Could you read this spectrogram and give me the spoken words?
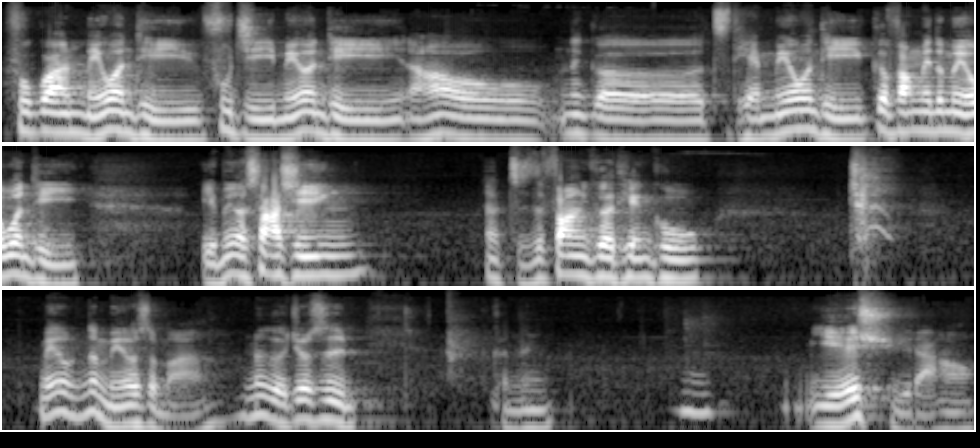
副官没问题，副级没问题，然后那个子田没有问题，各方面都没有问题，也没有煞星，那只是放一颗天哭，没有，那没有什么，那个就是可能，也许啦哈，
